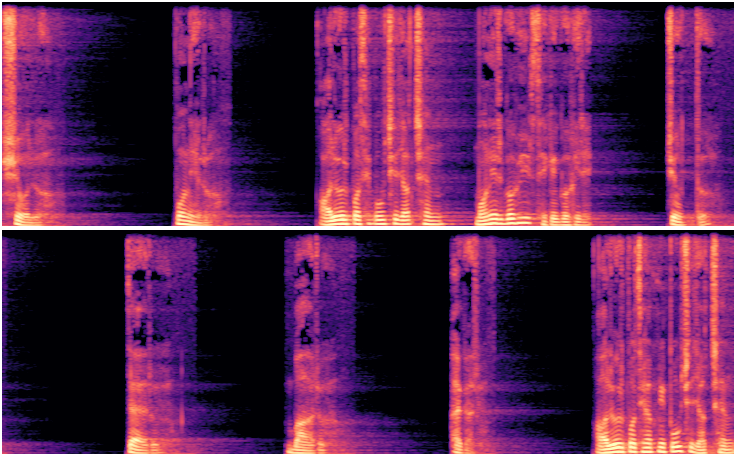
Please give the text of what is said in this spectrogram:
ষোলো, পনেরো। আলোর পথে পৌঁছে যাচ্ছেন মনের গভীর থেকে গভীরে। চোদ্দ, তেরো, বারো, এগারো। আলোর পথে আপনি পৌঁছে যাচ্ছেন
